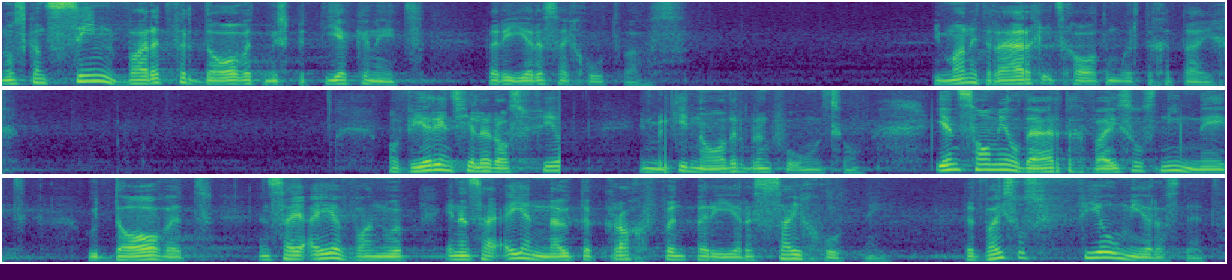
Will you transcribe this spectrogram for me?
En ons kan sien wat dit vir Dawid moes beteken het dat die Here sy God was. Die man het regtig iets gehad om oor te getuig. Maar weer eens julle daar's veel en bietjie nader bring vir ons so. 1 Samuel 30 wys ons nie net hoe Dawid in sy eie wanhoop en in sy eie noute krag vind by die Here sy God nie. Dit wys ons veel meer as dit.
